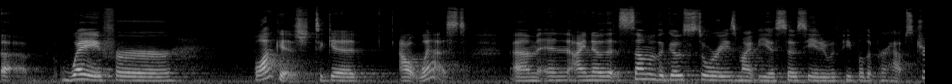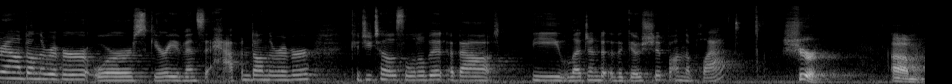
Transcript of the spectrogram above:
uh, way for blockage to get out west. Um, and I know that some of the ghost stories might be associated with people that perhaps drowned on the river or scary events that happened on the river. Could you tell us a little bit about the legend of the ghost ship on the Platte? Sure. Um,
